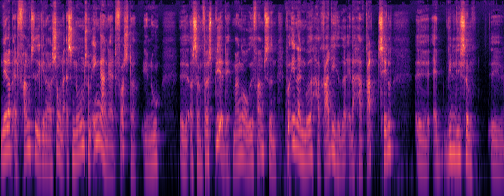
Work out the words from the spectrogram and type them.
netop, at fremtidige generationer, altså nogen, som ikke engang er et foster endnu, øh, og som først bliver det mange år ude i fremtiden, på en eller anden måde har rettigheder, eller har ret til, øh, at vi ligesom øh,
